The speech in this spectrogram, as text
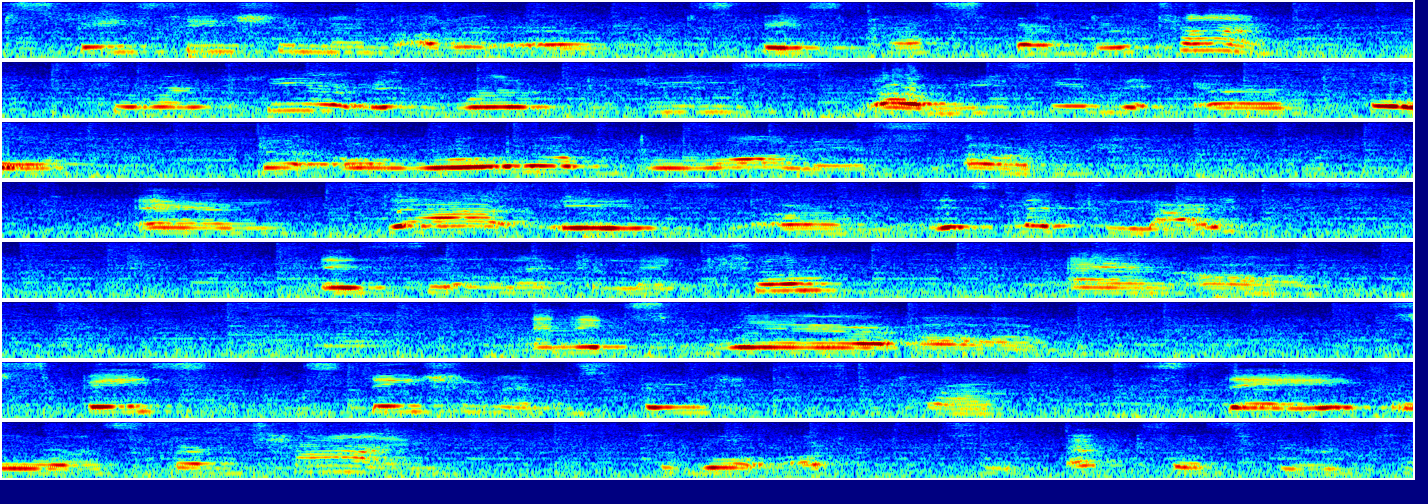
space station and other air spacecraft spend their time. So right here is where you um, you see the air pole the aurora borealis um, and that is um, it's like lights. It's like a light show and um, and it's where um, space station and spacecraft stay or spend time to go up to exosphere to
